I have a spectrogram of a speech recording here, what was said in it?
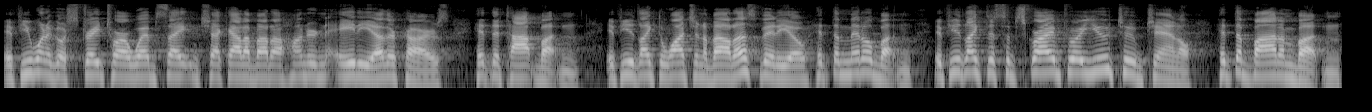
if you want to go straight to our website and check out about 180 other cars, hit the top button. If you'd like to watch an About Us video, hit the middle button. If you'd like to subscribe to our YouTube channel, hit the bottom button.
